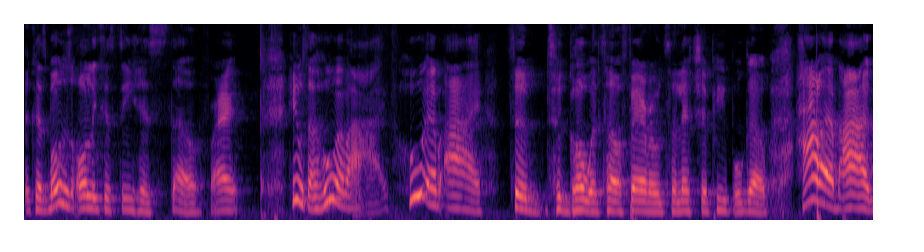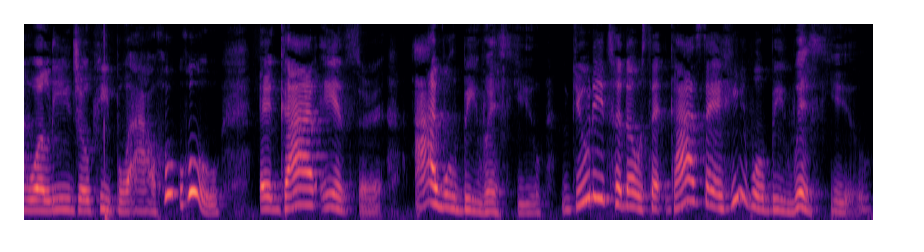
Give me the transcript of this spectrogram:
because Moses only could see himself, right? He was like, Who am I? Who am I to, to go and tell Pharaoh to let your people go? How am I going to lead your people out? Who who? And God answered, I will be with you. You need to know that God said he will be with you.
